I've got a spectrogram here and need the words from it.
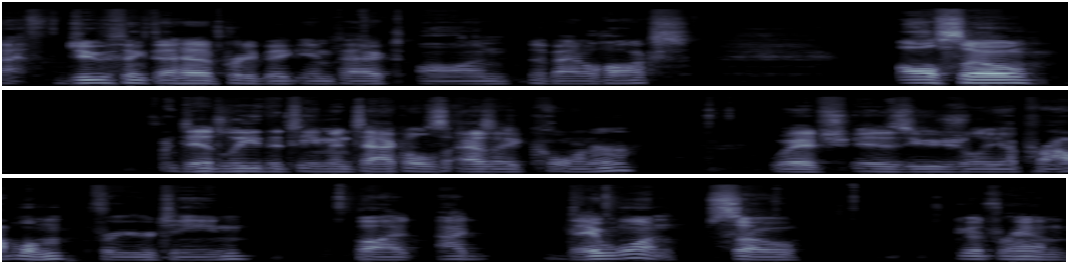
I do think that had a pretty big impact on the Battlehawks. Also, did lead the team in tackles as a corner, which is usually a problem for your team. But I they won, so good for him.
